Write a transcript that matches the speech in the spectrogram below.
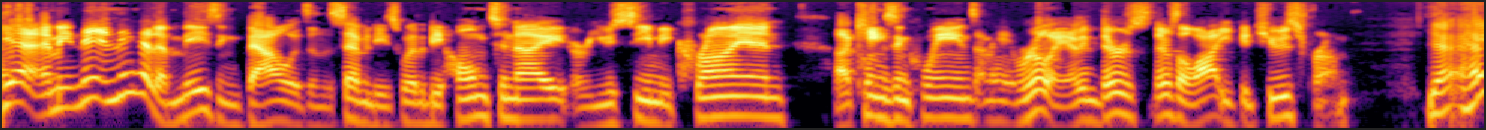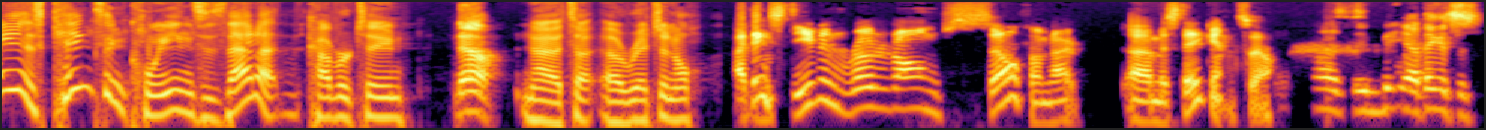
Yeah, I mean, they, and they had amazing ballads in the 70s, whether it be Home Tonight or You See Me Crying, uh, Kings and Queens. I mean, really, I mean, there's there's a lot you could choose from. Yeah. Hey, is Kings and Queens, is that a cover tune? No. No, it's a original. I think Steven wrote it all himself, I'm not uh, mistaken. So, Uh, yeah, I think it's just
